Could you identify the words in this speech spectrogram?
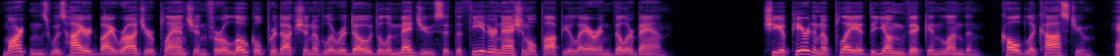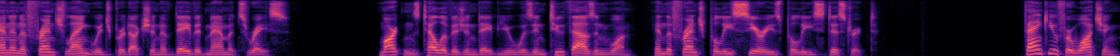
Martins was hired by Roger Planchon for a local production of Le Radeau de la Méduse at the Théâtre National Populaire in Villeurbanne. She appeared in a play at the Young Vic in London called Le Costume and in a French-language production of David Mamet's Race. Martin's television debut was in 2001 in the French police series Police District. Thank you for watching.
